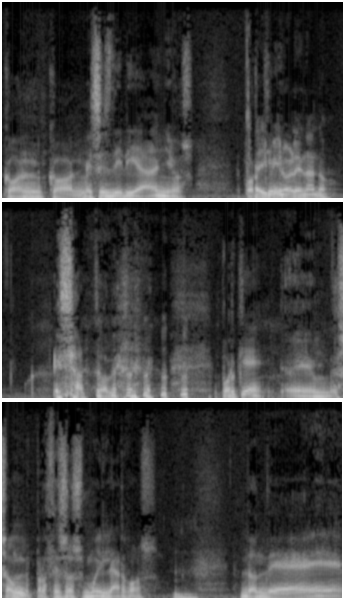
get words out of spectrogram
con, con, meses, diría años. ¿Por Ahí vino el enano. Exacto. ¿Por qué? Eh, son procesos muy largos donde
